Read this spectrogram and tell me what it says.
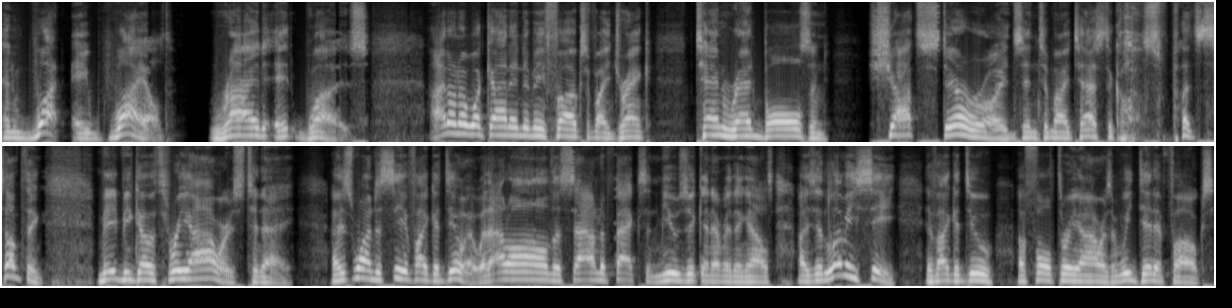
And what a wild ride it was. I don't know what got into me, folks, if I drank 10 Red Bulls and shot steroids into my testicles, but something made me go three hours today. I just wanted to see if I could do it without all the sound effects and music and everything else. I said, let me see if I could do a full three hours. And we did it, folks,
